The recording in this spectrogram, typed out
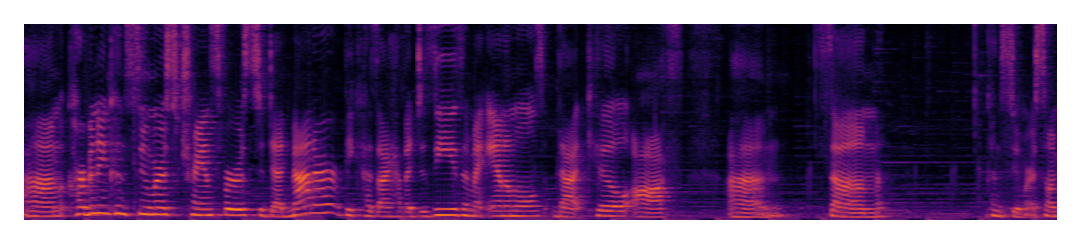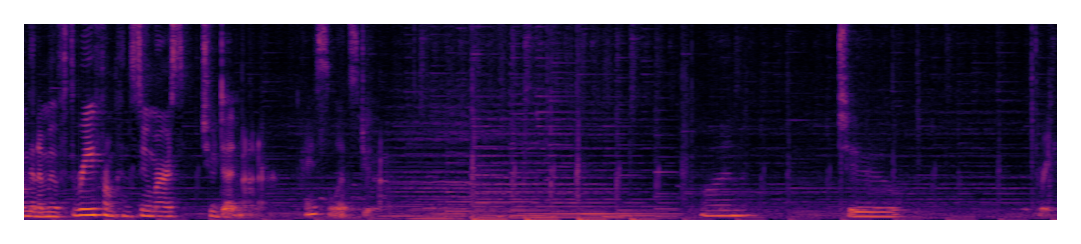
Um, carbon in consumers transfers to dead matter because I have a disease in my animals that kill off um, some consumers. So I'm going to move three from consumers to dead matter. Okay, so let's do that. One, two, three.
